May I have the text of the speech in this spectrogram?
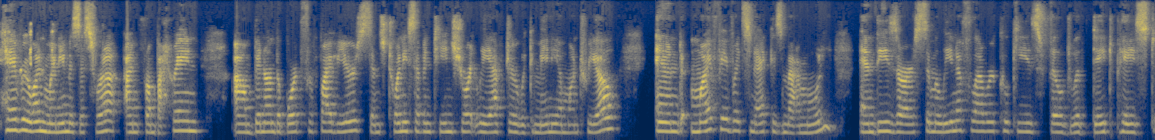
Hey everyone, my name is Esra'a. I'm from Bahrain. Um, been on the board for five years since 2017, shortly after Wikimania Montreal. And my favorite snack is ma'moul. And these are semolina flour cookies filled with date paste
